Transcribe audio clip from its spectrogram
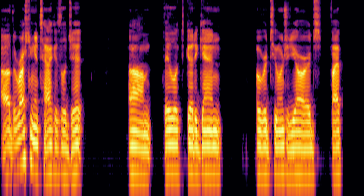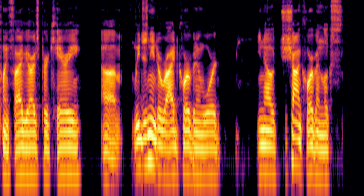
Uh, the rushing attack is legit. Um, they looked good again, over 200 yards, 5.5 yards per carry. Um, we just need to ride Corbin and Ward. You know, Jashaun Corbin looks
